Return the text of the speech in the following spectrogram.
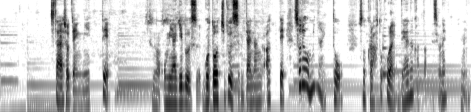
伝え書店に行って、そのお土産ブース、ご当地ブースみたいなのがあって、それを見ないと、そのクラフトコーラに出会えなかったんですよね。うん。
